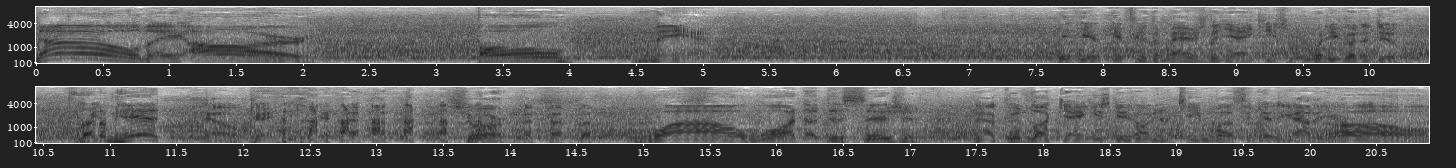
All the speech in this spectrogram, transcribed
No, they are. Oh man. If you're the manager of the Yankees, what are you going to do? Let them hit. Yeah, okay. sure. wow, what a decision. Now, good luck, Yankees, get on your team bus and getting out of here. Oh,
